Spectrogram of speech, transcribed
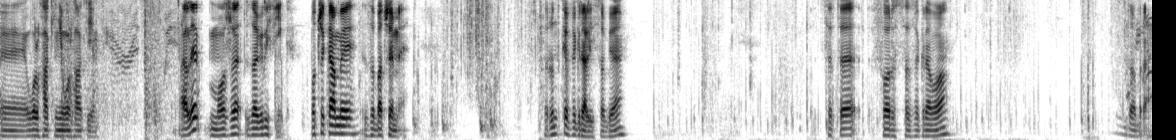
e, wallhacki, nie wallhacki. Ale może za griffing. Poczekamy, zobaczymy. Rundkę wygrali sobie. CT Forza zagrało. Dobra.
